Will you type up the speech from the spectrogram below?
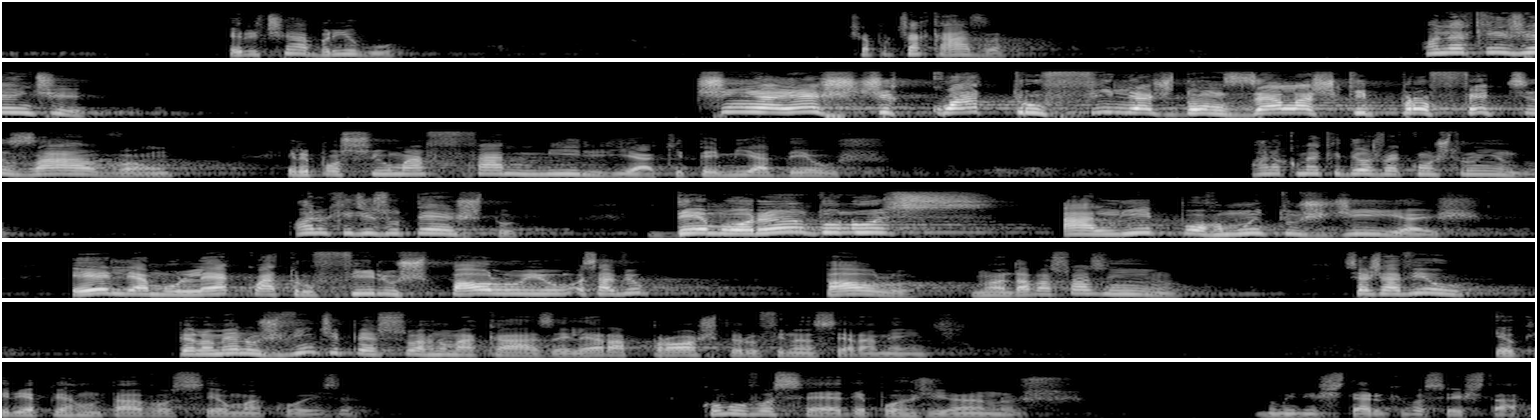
ele tinha abrigo, tinha, tinha casa. Olha aqui, gente. Tinha este quatro filhas donzelas que profetizavam. Ele possuía uma família que temia Deus. Olha como é que Deus vai construindo. Olha o que diz o texto. Demorando-nos ali por muitos dias, ele, a mulher, quatro filhos, Paulo e um. Você viu? Paulo não andava sozinho. Você já viu? Pelo menos 20 pessoas numa casa, ele era próspero financeiramente. Eu queria perguntar a você uma coisa. Como você é, depois de anos no ministério que você está?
